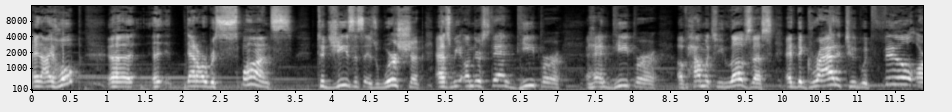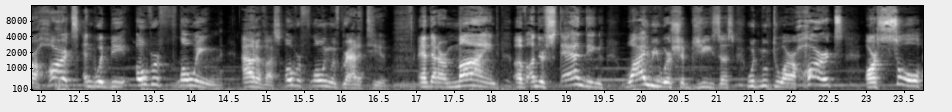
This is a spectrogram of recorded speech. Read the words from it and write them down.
And I hope uh, uh, that our response to Jesus is worship as we understand deeper and deeper of how much He loves us, and the gratitude would fill our hearts and would be overflowing out of us, overflowing with gratitude. And that our mind of understanding why we worship Jesus would move to our hearts, our soul,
